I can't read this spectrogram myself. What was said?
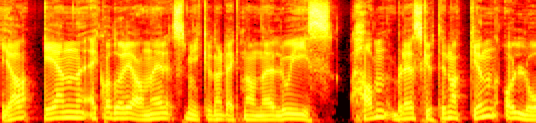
Ja, en ecuadorianer som gikk under dekknavnet Louise. Han ble skutt i nakken og lå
